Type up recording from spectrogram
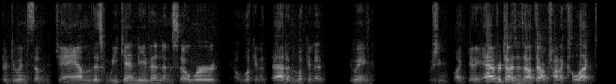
they're doing some jam this weekend even, and so we're you know looking at that and looking at doing pushing like getting advertisements out there. I'm trying to collect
